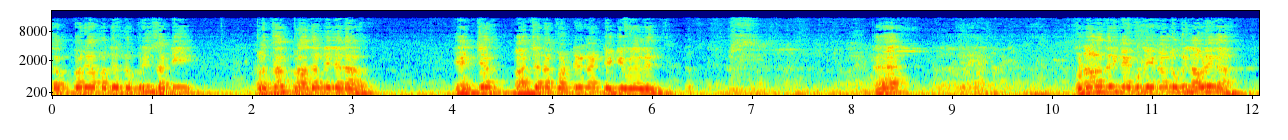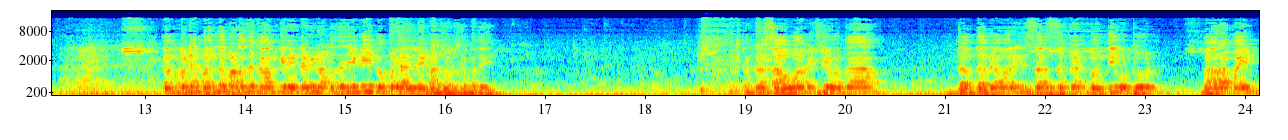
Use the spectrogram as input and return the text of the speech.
कंपन्यामध्ये नोकरीसाठी प्रथम प्राधान्य देणार. यांच्या भाषांना कॉन्ट्रॅक्ट आणि ठेके मिळाले कोणाला तरी काय कुठे एका नोकरी लावले का? कंपन्या बंद पाडायचं काम केले नवीन आणायचं एकही कंपनी आली नाही पाच वर्षामध्ये. नंतर सहावा विषय होता धबधब्यावरील सरसकट बंदी उठून बारा माईल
